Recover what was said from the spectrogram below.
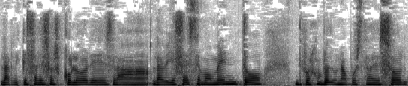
la riqueza de esos colores, la, la belleza de ese momento, por ejemplo, de una puesta de sol,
